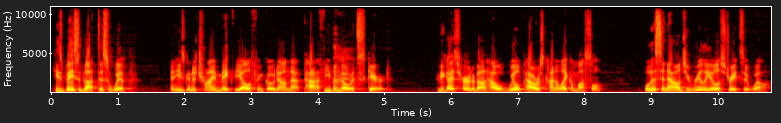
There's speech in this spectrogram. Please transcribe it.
he's basically got this whip, and he's going to try and make the elephant go down that path even though it's scared. Have you guys heard about how willpower is kind of like a muscle? Well, this analogy really illustrates it well.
